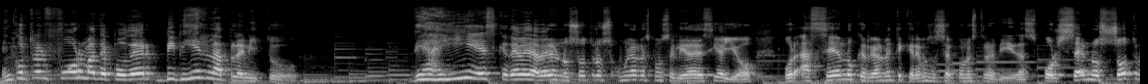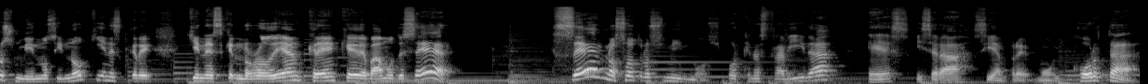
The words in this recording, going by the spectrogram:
encontrar formas de poder vivir la plenitud. De ahí es que debe de haber en nosotros una responsabilidad, decía yo, por hacer lo que realmente queremos hacer con nuestras vidas, por ser nosotros mismos y no quienes, creen, quienes que nos rodean creen que debamos de ser. Ser nosotros mismos, porque nuestra vida es y será siempre muy corta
